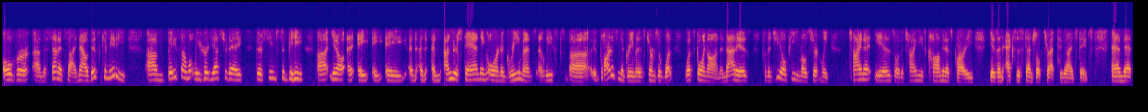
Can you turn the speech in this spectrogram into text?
over on the Senate side. Now, this committee, um, based on what we heard yesterday, there seems to be, uh, you know, a, a, a, an, an understanding or an agreement, at least uh, partisan agreement, in terms of what what's going on, and that is for the GOP most certainly. China is, or the Chinese Communist Party is an existential threat to the United States, and that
